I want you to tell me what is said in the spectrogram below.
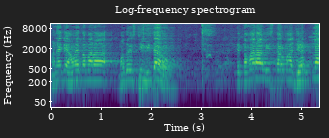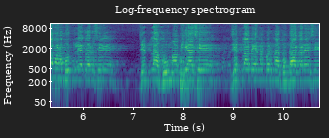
મને કે હવે તમારા મગજથી વિચારો કે તમારા વિસ્તારમાં જેટલા પણ બુટલેગર છે, જેટલા ભૂમાફિયા છે, જેટલા બે નંબરના ધંધા કરે છે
